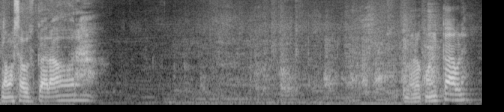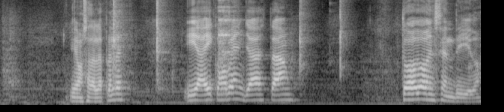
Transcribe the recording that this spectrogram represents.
Vamos a buscar ahora. Primero con el cable. Y vamos a darle a prender. Y ahí, como ven, ya están todo encendido.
